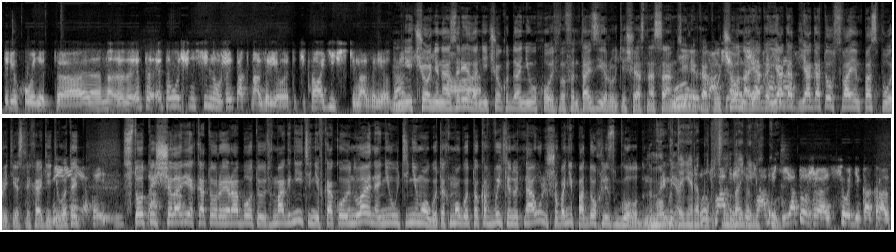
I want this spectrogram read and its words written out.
переходит, это, это очень сильно уже и так назрело, это технологически назрело назрел, да? Ничего не назрело, а... ничего куда не уходит. Вы фантазируете сейчас на самом ну, деле как, как ученый. Я, я, я, раз... я готов с вами поспорить, если хотите. Нет, вот эти 100 тысяч да, человек, да. которые работают в магните, ни в какой онлайн они уйти не могут. Их могут только выкинуть на улицу, чтобы они подохли с голоду, например. Могут они работать ну, смотрите, в онлайне смотрите, я тоже сегодня как раз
